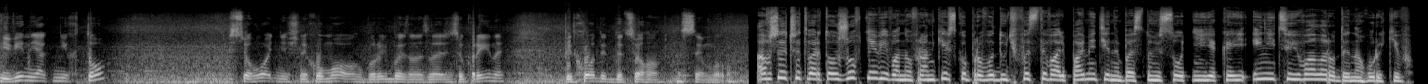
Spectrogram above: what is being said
І він, як ніхто, в сьогоднішніх умовах боротьби за незалежність України підходить до цього символу. А вже 4 жовтня в Івано-Франківську проведуть фестиваль пам'яті Небесної Сотні, який ініціювала родина Гуриків.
